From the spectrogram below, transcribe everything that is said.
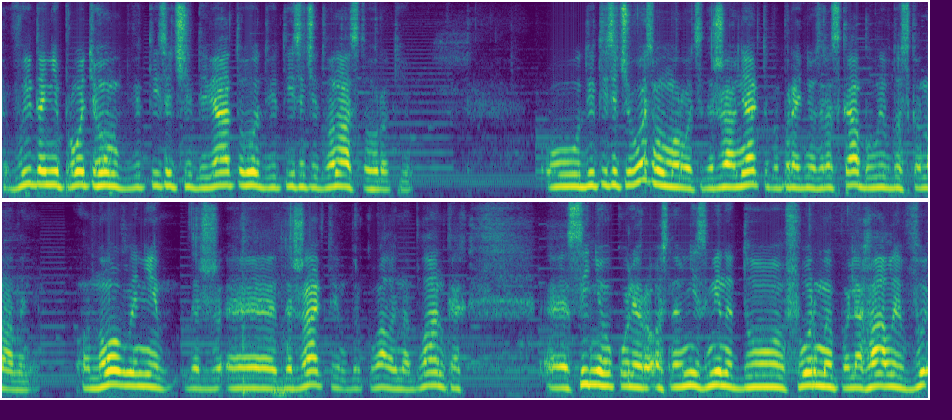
видані протягом 2009-2012 років. У 2008 році державні акти попереднього зразка були вдосконалені, оновлені, держ... е, держакти друкували на бланках е, синього кольору. Основні зміни до форми полягали в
